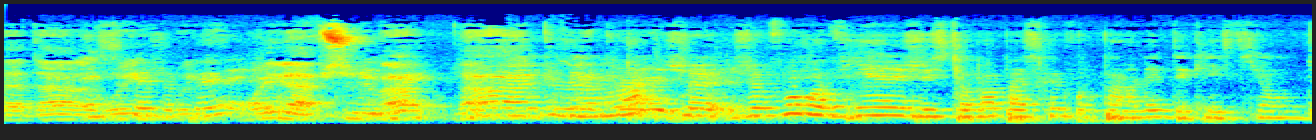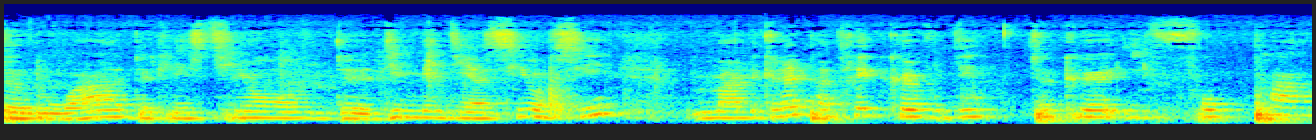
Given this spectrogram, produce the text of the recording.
Dada, oui, que je oui, peux? oui, absolument. Moi, je, je, vous reviens justement parce que vous parlez de questions de loi, de questions d'immédiatie aussi malgré, Patrick, que vous dites qu'il ne faut pas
